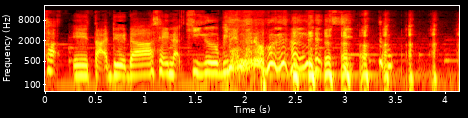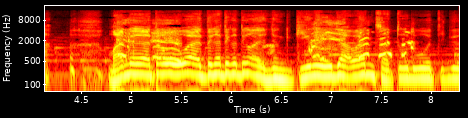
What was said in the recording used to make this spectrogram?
Tak, eh tak ada dah. Saya nak kira bilangan orang kat situ. Mana tahu kan Tengah tengok-tengok eh, Jangan kira sekejap kan Satu, dua, tiga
